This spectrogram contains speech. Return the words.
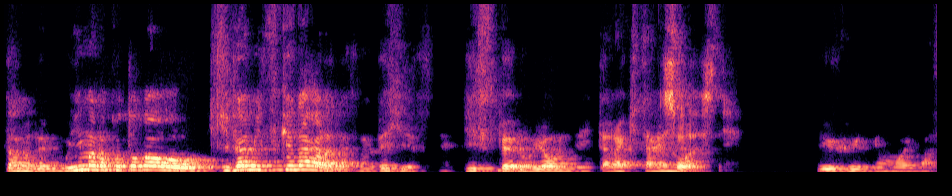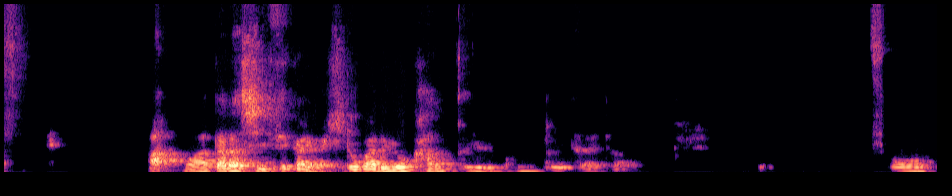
たので、はい、今の言葉を刻みつけながらですね、ぜひですね、ディスペルを読んでいただきたいなというふうに思います、ね。あ、もう新しい世界が広がる予感というコメントをいただいてます。そ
